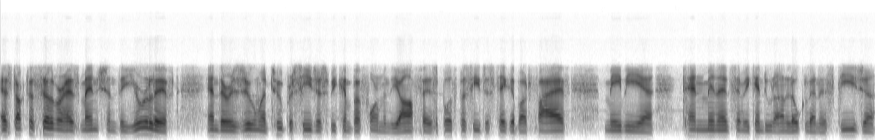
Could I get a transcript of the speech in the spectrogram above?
As Dr. Silver has mentioned, the UroLift and the Rezūm are two procedures we can perform in the office. Both procedures take about five, maybe uh, 10 minutes, and we can do it on local anesthesia.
